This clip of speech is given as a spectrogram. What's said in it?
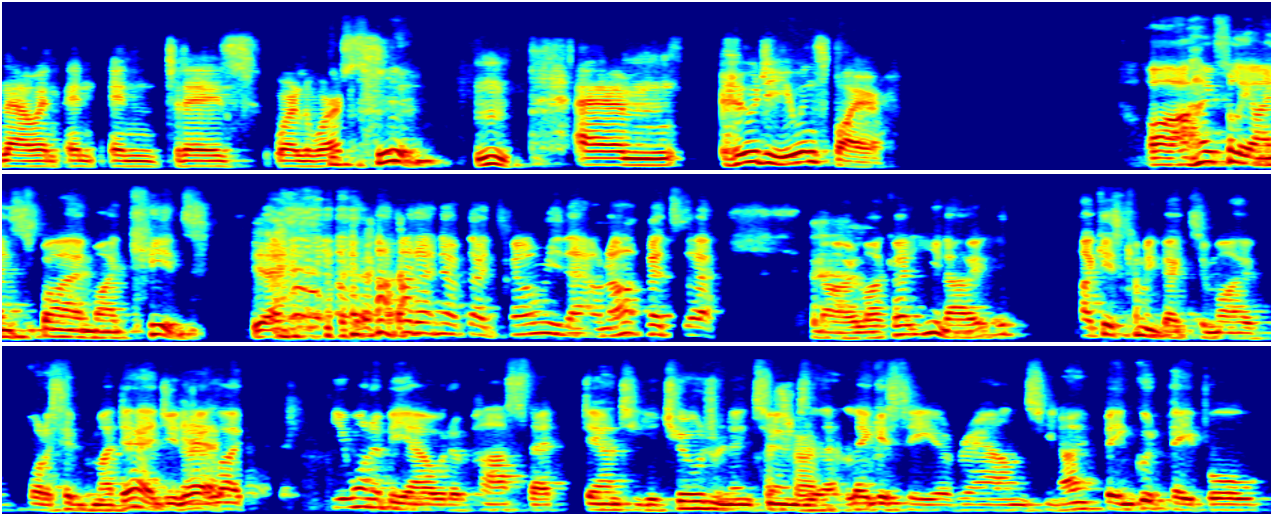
now in in, in today's world of work. Mm. Um, who do you inspire? Oh, hopefully, I inspire my kids. Yeah, I don't know if they tell me that or not, but uh, no, like I, you know, I guess coming back to my what I said with my dad, you know, yeah. like you want to be able to pass that down to your children in terms right. of that legacy around, you know, being good people,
